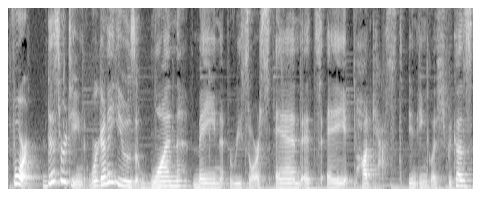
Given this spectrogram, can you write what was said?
for this routine, we're to use one main resource, and it's a podcast in English because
